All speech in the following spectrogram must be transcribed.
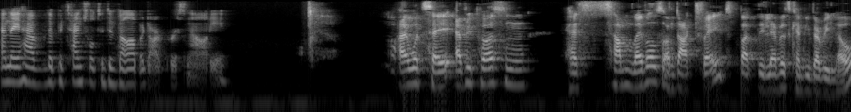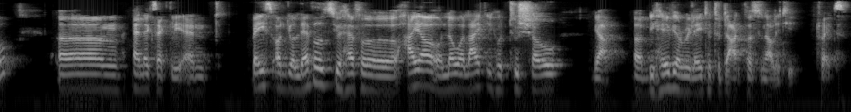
and they have the potential to develop a dark personality. I would say every person has some levels on dark traits, but the levels can be very low. Um, and exactly, and based on your levels, you have a higher or lower likelihood to show, yeah, behavior related to dark personality traits.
